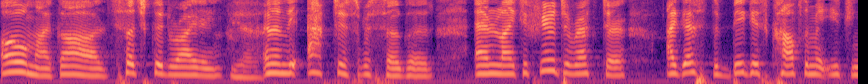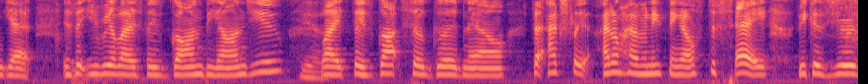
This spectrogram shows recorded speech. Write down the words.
oh my God, such good writing. Yeah. And then the actors were so good. And like if you're a director, I guess the biggest compliment you can get is that you realize they've gone beyond you. Yeah. Like they've got so good now that actually I don't have anything else to say because you're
